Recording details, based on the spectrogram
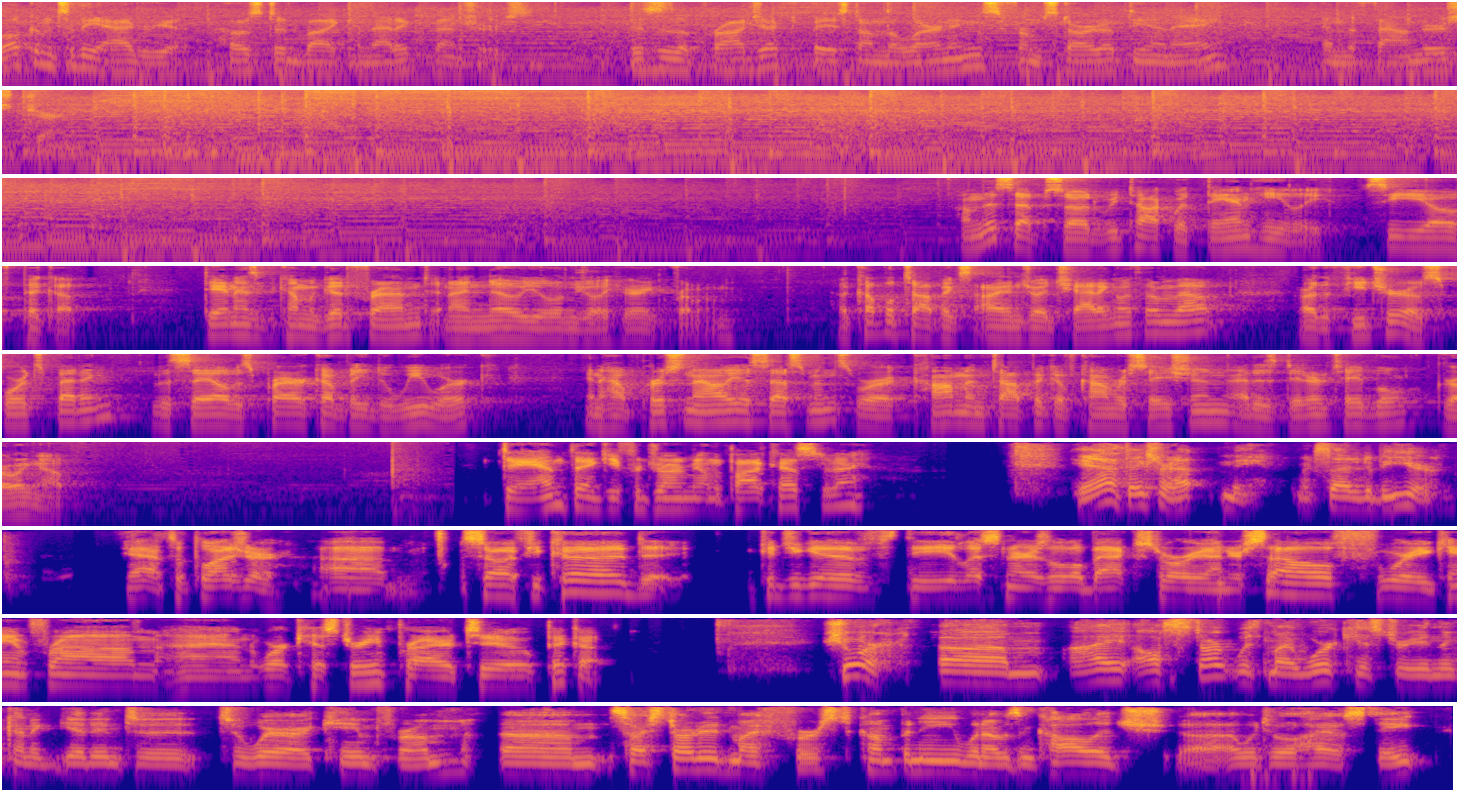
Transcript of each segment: Welcome to The Aggregate, hosted by Kinetic Ventures. This is a project based on the learnings from Startup DNA and the founder's journey. On this episode, we talk with Dan Healy, CEO of Pickup. Dan has become a good friend, and I know you'll enjoy hearing from him. A couple topics I enjoyed chatting with him about are the future of sports betting, the sale of his prior company to WeWork, and how personality assessments were a common topic of conversation at his dinner table growing up. Dan, thank you for joining me on the podcast today. Yeah, thanks for having me. I'm excited to be here. Yeah, it's a pleasure. Um, so, if you could, could you give the listeners a little backstory on yourself, where you came from, and work history prior to Pickup? Sure. Um, I, will start with my work history and then kind of get into to where I came from. Um, so I started my first company when I was in college. Uh, I went to Ohio State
